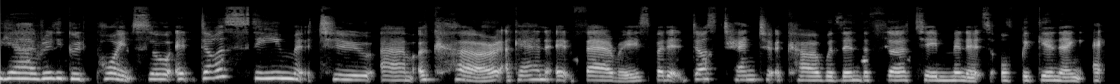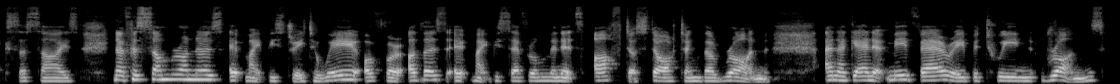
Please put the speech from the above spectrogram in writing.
Yeah, really good point. So it does seem to um, occur, again, it varies, but it does tend to occur within the 30 minutes of beginning exercise. Now, for some runners, it might be straight away, or for others, it might be several minutes after starting the run. And again, it may vary between runs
